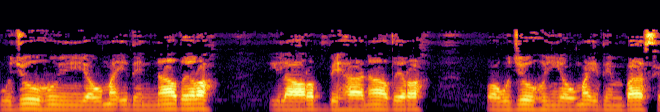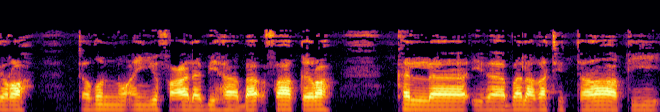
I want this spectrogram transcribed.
وجوه يومئذ ناظرة إلى ربها ناظرة. ووجوه يومئذ باسرة. تظن أن يفعل بها فاقرة. كلا إذا بلغت التراقي.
